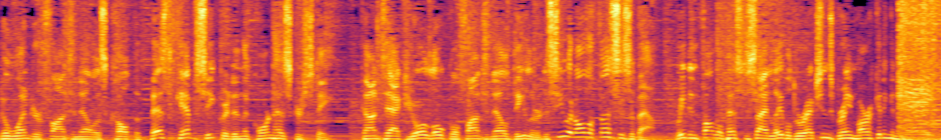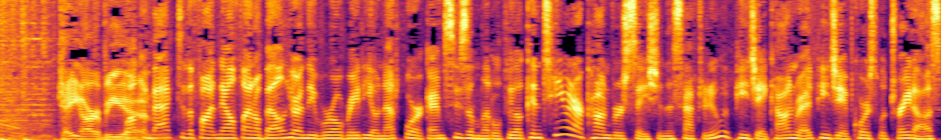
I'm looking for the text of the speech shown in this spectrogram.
No wonder Fontanelle is called the best kept secret in the Cornhusker state. Contact your local Fontanelle dealer to see what all the fuss is about. Read and follow pesticide label directions, grain marketing, and. KRVN. Welcome back to the Fontanelle Final Bell here on the Rural Radio Network. I'm Susan Littlefield, continuing our conversation this afternoon with PJ Conradt. PJ, of course, with Tredas.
